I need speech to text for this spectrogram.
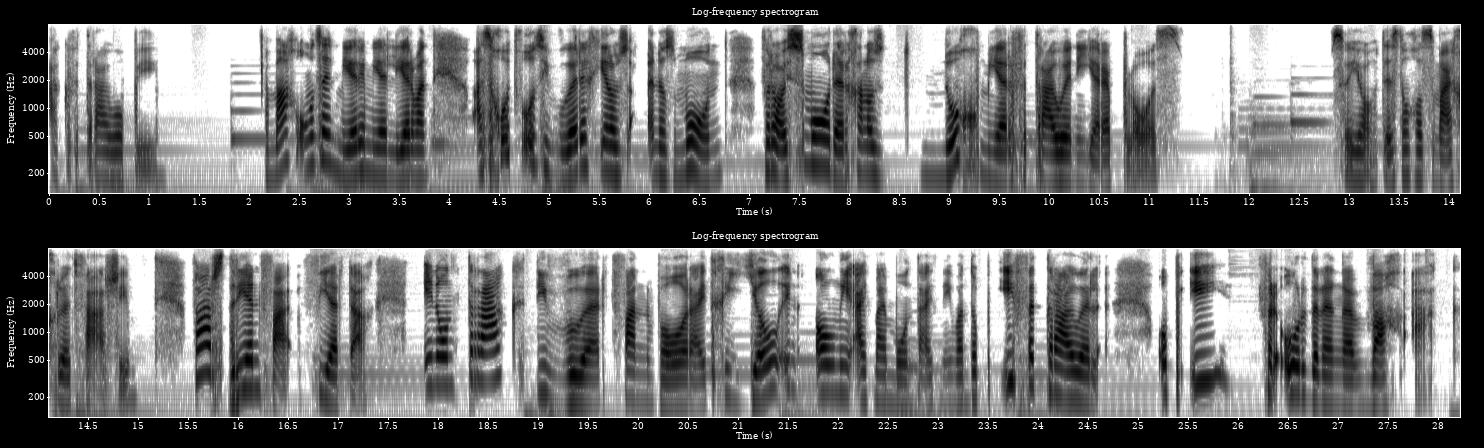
ek vertrou op U. Mag ons net meer en meer leer want as God vir ons die woorde gee in ons in ons mond vir daai smader, gaan ons nog meer vertroue in die Here plaas. So ja, dis nogals my groot versie. Vers 43 en onttrek die woord van waarheid geheel en al nie uit my mond uit nie want op u vertroue op u verordeninge wag ek.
